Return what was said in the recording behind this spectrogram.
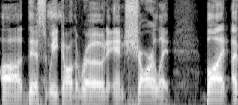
uh, this week on the road in Charlotte. But uh,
